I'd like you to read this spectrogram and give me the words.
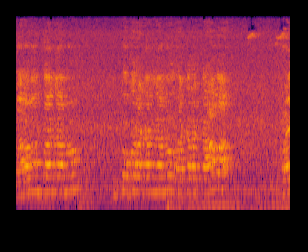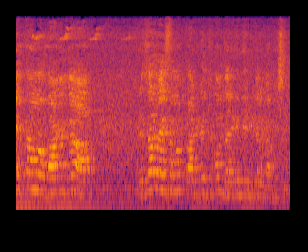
బలవంతంగానూ బలవంతంగాను ఇంకొక రకంగాను రకరకాల ప్రయత్నంలో భాగంగా రిజర్వేషన్లు ప్రకటించడం జరిగింది ఎన్నికల కమిషన్.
